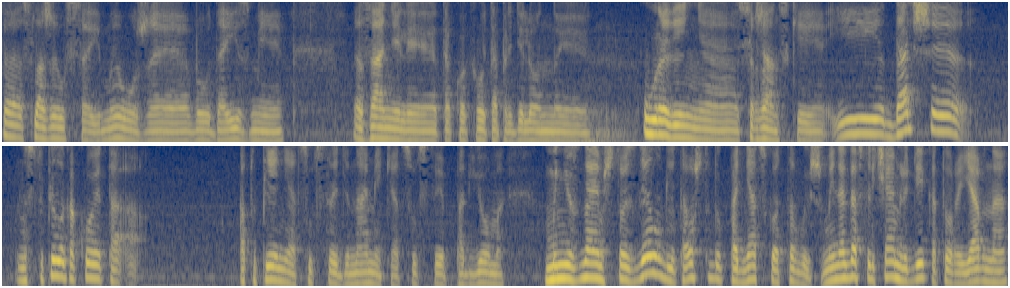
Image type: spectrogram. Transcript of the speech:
э, сложился, и мы уже в иудаизме заняли такой какой-то определенный уровень э, сержантский. И дальше наступило какое-то отупение, отсутствие динамики, отсутствие подъема. Мы не знаем, что сделать для того, чтобы подняться куда-то выше. Мы иногда встречаем людей, которые явно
